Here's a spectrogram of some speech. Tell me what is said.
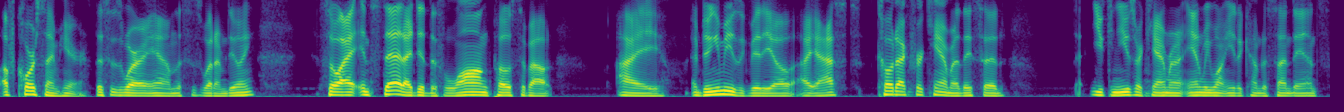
of course I'm here. This is where I am. This is what I'm doing. So I instead I did this long post about I am doing a music video. I asked Kodak for a camera. They said you can use our camera and we want you to come to Sundance.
